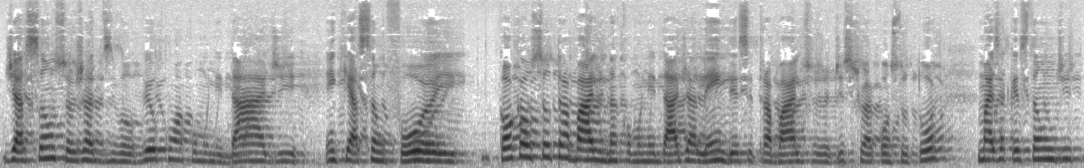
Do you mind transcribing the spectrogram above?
de ação o senhor já desenvolveu com a comunidade? Em que ação foi? Qual é o seu trabalho na comunidade, além desse trabalho, o senhor já disse que o senhor é construtor, mas a questão de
